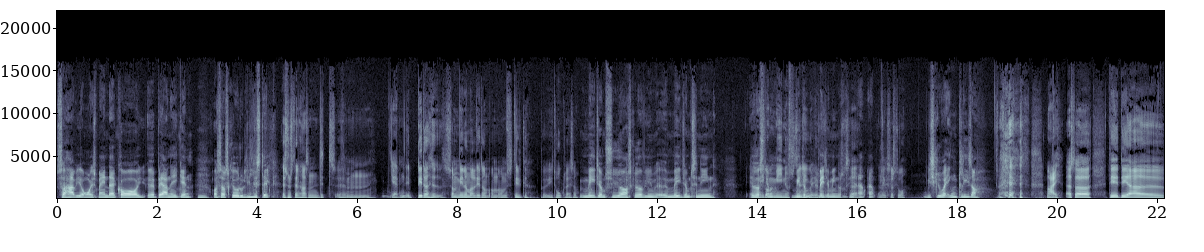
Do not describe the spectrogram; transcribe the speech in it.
Så har vi over i smagen, der går øh, bærne igen, Mm. og så skriver du lille stilk. Jeg synes, den har sådan lidt øhm, ja, en bitterhed, som minder mig lidt om, om, om stilke på, i drugklasser. Medium syre skriver vi øh, medium tannin. Eller Ja, står medium minus. Medium, tannin, medium minus. Ja. Ja. Ja, ja. Den er ikke så stor. Vi skriver ingen pleaser. Nej, altså, det, det er... Øh,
